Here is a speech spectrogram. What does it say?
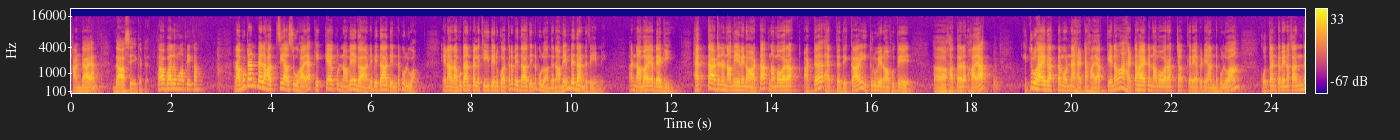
කණ්ඩායම් 16කට. තව බලමු අපි එකක්. රඹුටන් පැල 786ක් එක් අයෙකුට 9 ගානේ බෙදා දෙන්න පුළුවන්. එහෙනම් රඹුටන් පැල කී දෙනෙකු අතර බෙදා දෙන්න පුළුවන්ද? 9ෙන් බෙදන්න තියෙන්නේ. 9 බැගි. 78ට 9 වෙනවා 8ක් 9 වරක් 8 72යි. ඉතුරු වෙනවා පුතේ 4 6ක්. ඉතුරු 6 ගත්තම ඔන්න 66ක් එනවා 66ට 9 වරක් චක්‍රය අපිට යන්න පුළුවන් කොතන්ට වෙනකන්ද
